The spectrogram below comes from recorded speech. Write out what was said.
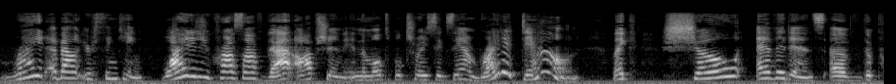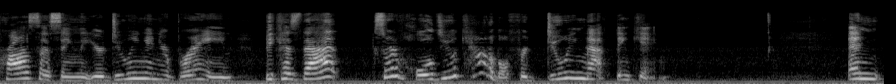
Write about your thinking. Why did you cross off that option in the multiple choice exam? Write it down. Like, show evidence of the processing that you're doing in your brain because that sort of holds you accountable for doing that thinking. And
